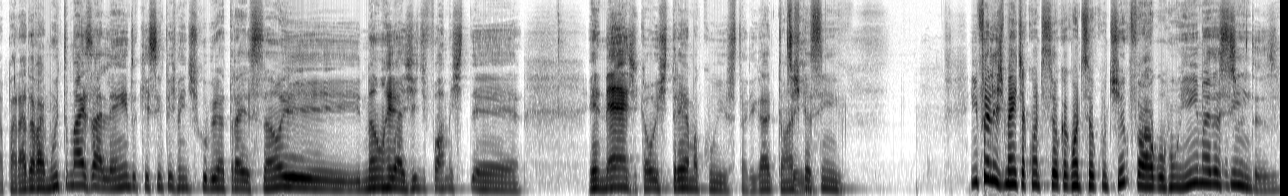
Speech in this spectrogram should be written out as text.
a parada vai muito mais além do que simplesmente descobrir uma traição e não reagir de forma é, enérgica ou extrema com isso, tá ligado? Então, acho Sim. que assim. Infelizmente aconteceu o que aconteceu contigo, foi algo ruim, mas Com assim, certeza.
